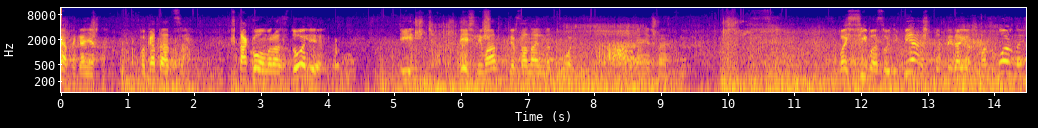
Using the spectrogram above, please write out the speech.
Приятно, конечно, покататься в таком раздолье и весь лиман персонально твой. Это, конечно, спасибо судьбе, что ты даешь возможность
